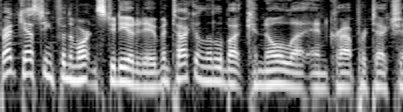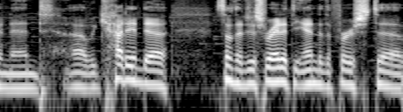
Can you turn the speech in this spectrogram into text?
Broadcasting from the Morton studio today. We've been talking a little about canola and crop protection, and uh, we got into something just right at the end of the first uh,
